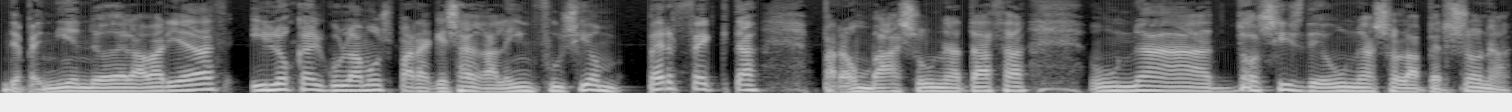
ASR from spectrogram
dependiendo de la variedad, y lo calculamos para que salga la infusión perfecta para un vaso, una taza, una dosis de una sola persona.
